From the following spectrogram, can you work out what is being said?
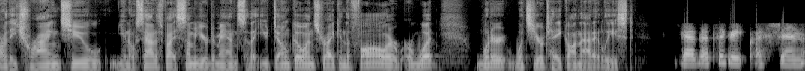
Are they trying to, you know, satisfy some of your demands so that you don't go on strike in the fall or or what what are what's your take on that at least? Yeah, that's a great question.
